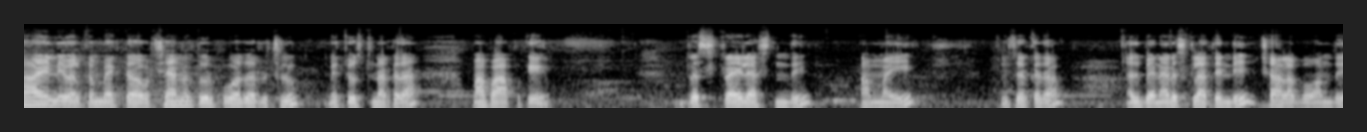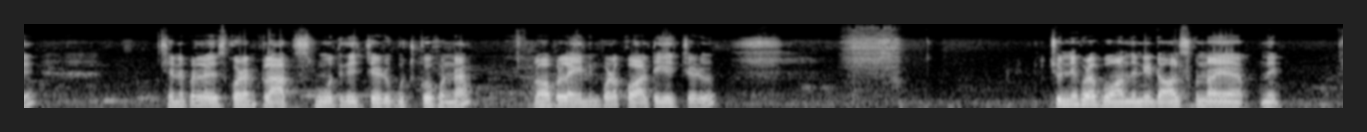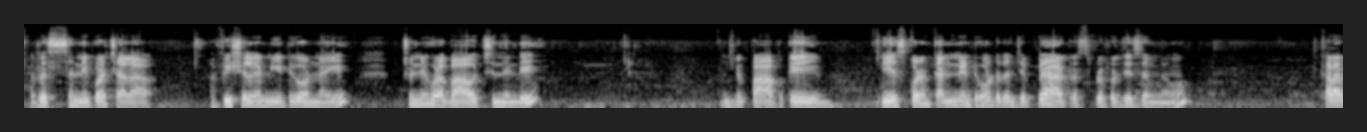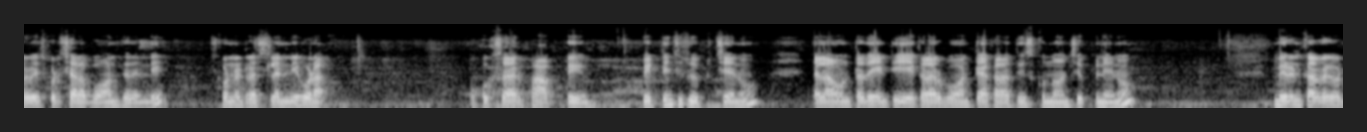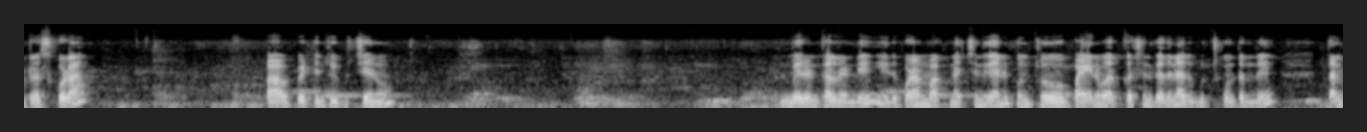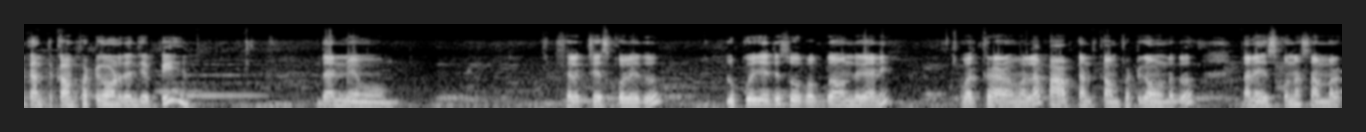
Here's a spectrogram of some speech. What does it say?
Hi అండి welcome back to our channel Thurpu Godavari రుచులు. మీరు చూస్తున్నారు కదా మా పాపకి డ్రెస్ ట్రైల్ వేస్తుంది అమ్మాయి. చూసారు కదా అది బెనారస్ క్లాత్ అండి చాలా బాగుంది. చిన్నపిల్లలు వేసుకోవడానికి క్లాత్ స్మూత్గా ఇచ్చాడు గుచ్చుకోకుండా. లోపల లైనింగ్ కూడా క్వాలిటీగా ఇచ్చాడు. చున్నీ కూడా బాగుందండి డాల్స్కున్న డ్రెస్ అన్నీ కూడా చాలా అఫీషియల్గా నీట్గా ఉన్నాయి. చున్నీ కూడా బాగా వచ్చిందండి. ఇంకా పాపకి వేసుకోవడానికి కన్వీనియంట్గా ఉంటుందని చెప్పి ఆ డ్రెస్ ప్రిఫర్ చేసాం మేము. కలర్ వైజ్ కూడా చాలా బాగుంది కదండి. కొన్న డ్రెస్సులన్నీ కూడా ఒక్కొక్కసారి పాపకి పెట్టించి చూపించాను. ఎలా ఉంటుంది ఏంటి ఏ కలర్ బాగుంటే ఆ కలర్ తీసుకుందాం అని చెప్పి నేను మెరూన్ కలర్ డ్రెస్ కూడా పాప పెట్టించి చూపించాను. మెరూన్ కలర్ అండి. ఇది కూడా మాకు నచ్చింది కానీ కొంచెం పైన వర్క్ వచ్చింది కదని అది గుచ్చుకుంటుంది. దానికి అంత కంఫర్ట్గా ఉండదని చెప్పి దాన్ని మేము సెలెక్ట్ చేసుకోలేదు. లుక్ వైజ్ అయితే సూపర్గా ఉంది కానీ వర్క్ రావడం వల్ల పాపకి అంత కంఫర్ట్గా ఉండదు. తను వేసుకున్న సమ్మర్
